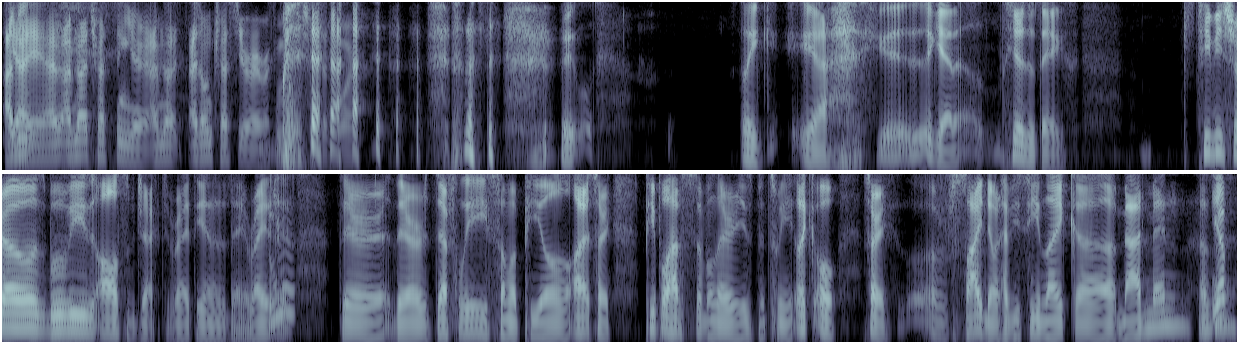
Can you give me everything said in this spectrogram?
I yeah, mean, yeah. I'm- not trusting your. I'm not. I don't trust your recommendations anymore. It- like yeah again here's the thing tv shows movies all subjective right at the end of the day right Yeah. there there's definitely some appeal uh, sorry people have similarities between like oh sorry uh, side note have you seen like uh mad men Yep. it-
